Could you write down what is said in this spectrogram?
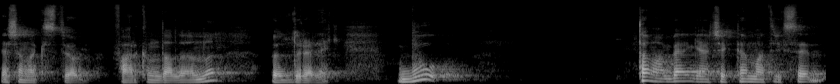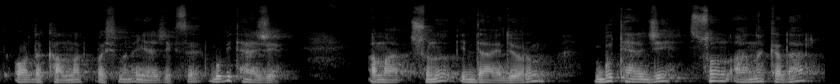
yaşamak istiyorum. Farkındalığımı öldürerek. Bu tamam ben gerçekten Matrix'e orada kalmak başıma ne gelecekse bu bir tercih. Ama şunu iddia ediyorum, bu tercih son ana kadar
